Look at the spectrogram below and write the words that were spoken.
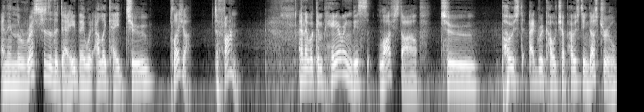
And then the rest of the day, they would allocate to pleasure, to fun. And they were comparing this lifestyle to post agriculture, post industrial,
